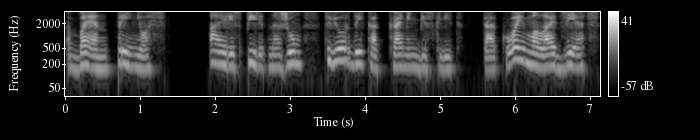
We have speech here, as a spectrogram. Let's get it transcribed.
«Бен принес!» Айрис пилит ножом твердый, как камень, бисквит. «Такой молодец!»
